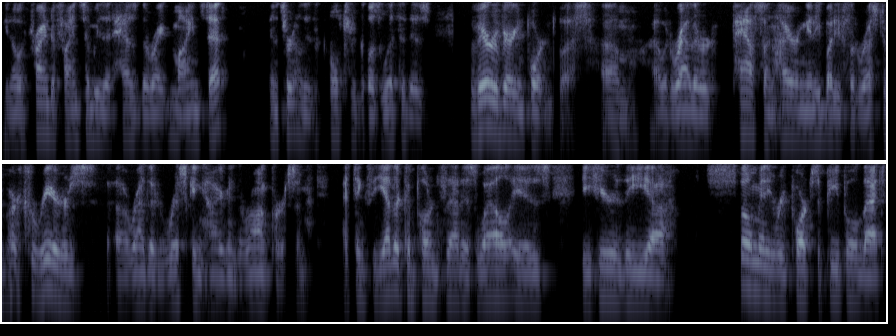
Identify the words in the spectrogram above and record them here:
You know trying to find somebody that has the right mindset and certainly the culture goes with it is very very important to us. Um, i would rather pass on hiring anybody for the rest of our careers uh, rather than risking hiring the wrong person I think the other component to that as well is you hear the uh, so many reports of people that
